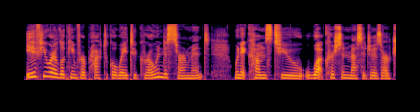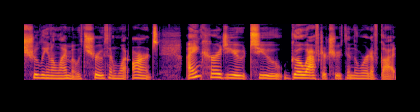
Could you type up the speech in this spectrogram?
If you are looking for a practical way to grow in discernment when it comes to what Christian messages are truly in alignment with truth and what aren't, I encourage you to go after truth in the Word of God.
